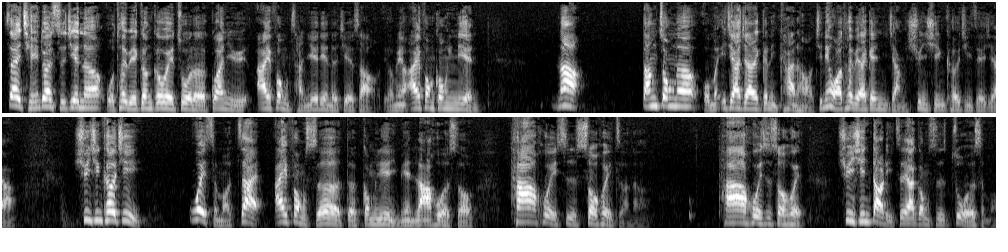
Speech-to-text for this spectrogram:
在前一段时间呢，我特别跟各位做了关于 iPhone 产业链的介绍，有没有 iPhone 供应链？那当中呢，我们一家家来跟你看哈。今天我要特别来跟你讲讯星科技这家。讯星科技为什么在 iPhone 十二的供应链里面拉货的时候，它会是受惠者呢？它会是受惠。讯星到底这家公司做了什么？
